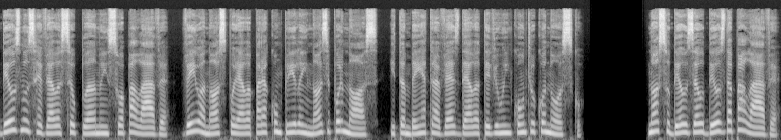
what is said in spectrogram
Deus nos revela seu plano em Sua palavra, veio a nós por ela para cumpri-la em nós e por nós, e também através dela teve um encontro conosco. Nosso Deus é o Deus da palavra,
